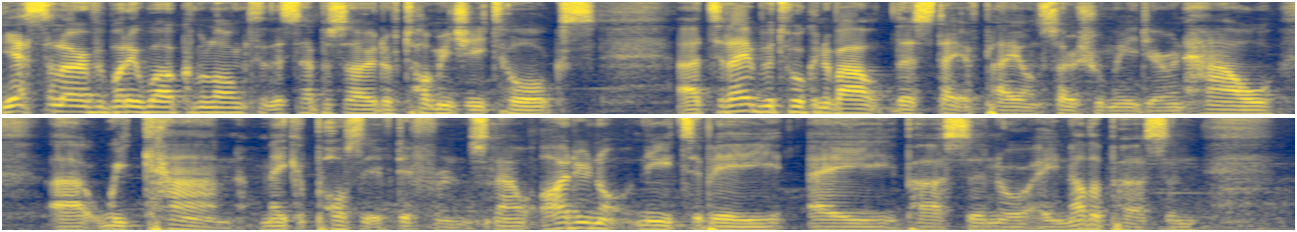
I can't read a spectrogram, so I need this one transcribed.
Yes, hello everybody. Welcome along to this episode of Tommy G Talks. Uh, today we're talking about the state of play on social media and how uh, we can make a positive difference. Now, I do not need to be a person or another person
